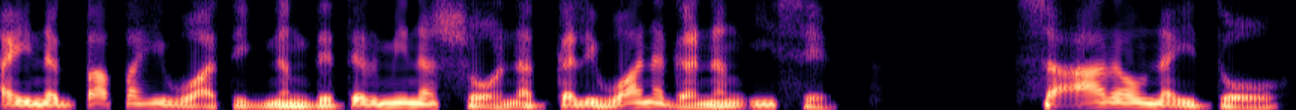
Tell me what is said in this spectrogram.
ay nagpapahiwatig ng determinasyon at kaliwanagan ng isip. Sa araw na ito,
